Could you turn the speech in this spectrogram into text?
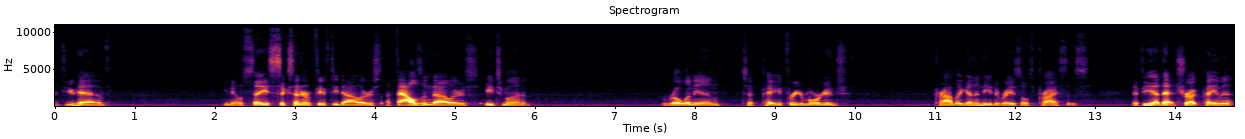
if you have, you know, say $650, $1,000 each month rolling in to pay for your mortgage, probably going to need to raise those prices. If you have that truck payment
